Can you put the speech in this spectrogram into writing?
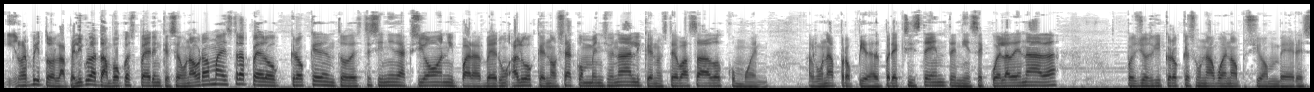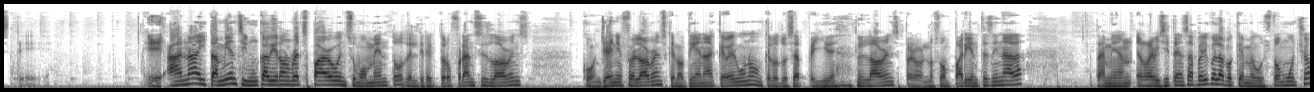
y repito, la película tampoco esperen que sea una obra maestra, pero creo que dentro de este cine de acción y para ver algo que no sea convencional y que no esté basado como en alguna propiedad preexistente ni secuela de nada, pues yo sí creo que es una buena opción ver este eh, Ana y también si nunca vieron Red Sparrow en su momento del director Francis Lawrence, con Jennifer Lawrence, que no tiene nada que ver uno, aunque los dos se apelliden Lawrence, pero no son parientes ni nada. También revisiten esa película porque me gustó mucho.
